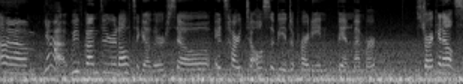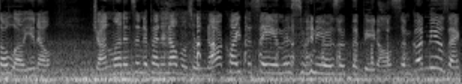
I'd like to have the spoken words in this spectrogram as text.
Um, yeah, we've gone through it all together, so it's hard to also be a departing band member. Striking out solo, you know. John Lennon's independent albums were not quite the same as when he was with the Beatles. Some good music,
